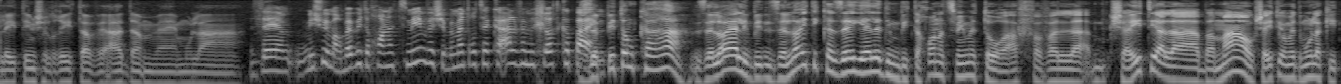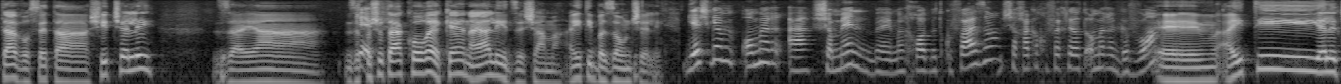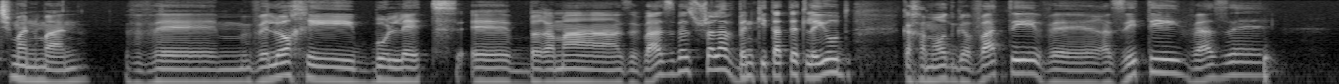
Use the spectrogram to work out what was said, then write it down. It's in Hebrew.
להיטים של ריטה ואדם אה, מול ה... זה מישהו עם הרבה ביטחון עצמי ושבאמת רוצה קהל ומחיאות כפיים. זה פתאום קרה, זה לא היה לי, זה לא הייתי כזה ילד עם ביטחון עצמי מטורף, אבל כשהייתי על הבמה, או כשהייתי עומד מול הכיתה ועושה את השיט שלי, זה היה... זה כיף. פשוט היה קורה, כן, היה לי את זה שם, הייתי בזון שלי. יש גם עומר השמן במרכאות בתקופה הזו, שאחר כך הופך להיות עומר הגבוה. אמ, הייתי ילד שמנמן, ו... ולא הכי בולט אה, ברמה זה, ואז באיזשהו שלב, בין כיתה ט' לי', ככה מאוד גבהתי ורזיתי, ואז אה,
